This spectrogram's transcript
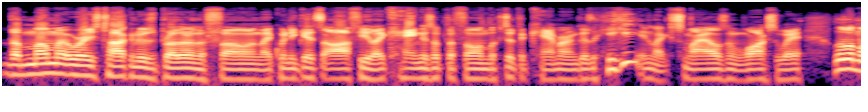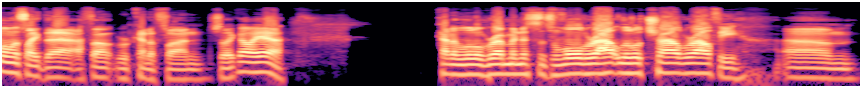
the moment where he's talking to his brother on the phone. Like when he gets off, he like hangs up the phone, looks at the camera, and goes hee hee, and like smiles and walks away. Little moments like that I thought were kind of fun. It's like, oh yeah, kind of little reminiscence of old Ralph, little child Ralphie. Um,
